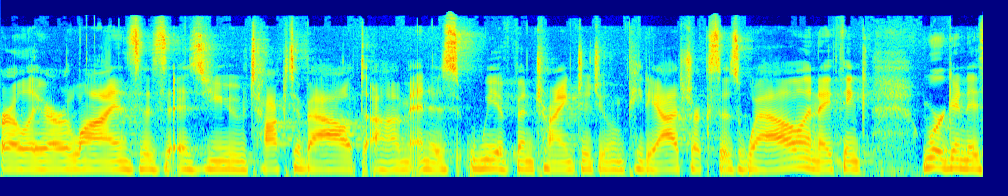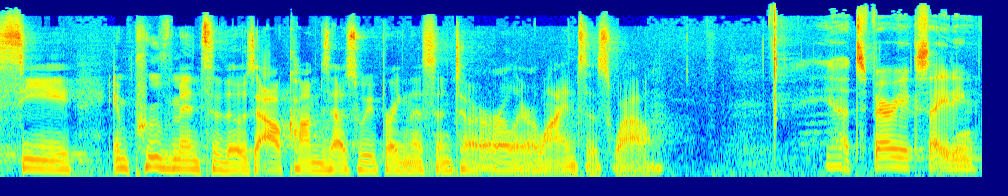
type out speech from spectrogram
earlier lines, as, as you talked about, um, and as we have been trying to do in pediatrics as well. And I think we're going to see improvements of those outcomes as we bring this into earlier lines as well. Yeah, it's very exciting.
